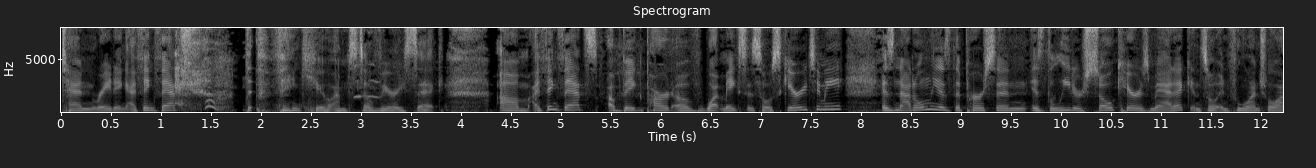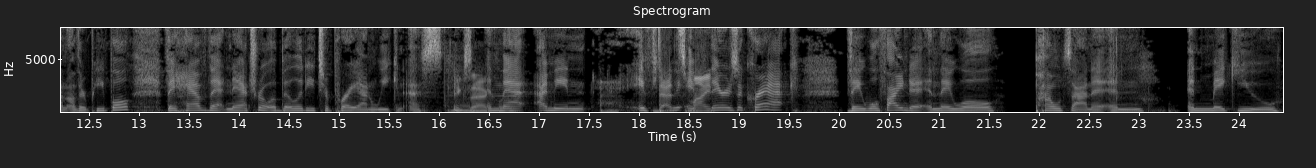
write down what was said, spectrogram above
10 rating. I think that's th- thank you. I'm still very sick. Um I think that's a big part of what makes it so scary to me is not only is the person is the leader so charismatic and so influential on other people, they have that natural ability to prey on weakness. Exactly. And that I mean if you- That's if my- there's a crack, they will find it and they will pounce on it and and make you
